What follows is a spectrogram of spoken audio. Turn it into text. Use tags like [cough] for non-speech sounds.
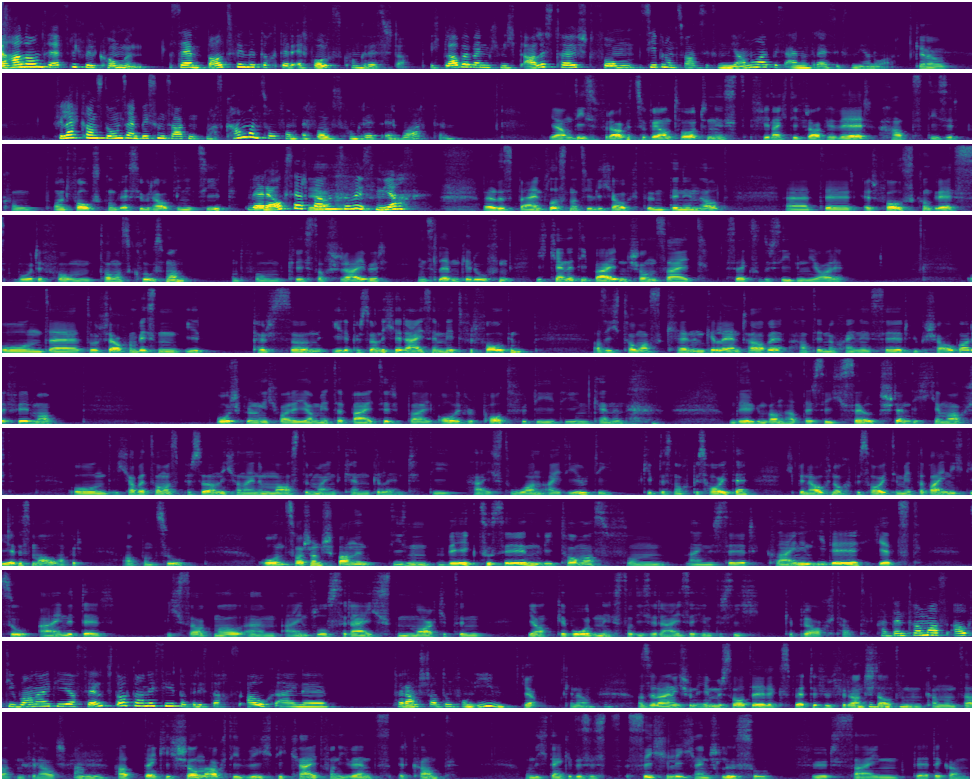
Ja, hallo und herzlich willkommen. Sam, bald findet doch der Erfolgskongress statt. Ich glaube, wenn mich nicht alles täuscht, vom 27. Januar bis 31. Januar. Genau. Vielleicht kannst du uns ein bisschen sagen, was kann man so vom Erfolgskongress erwarten? Ja, um diese Frage zu beantworten, ist vielleicht die Frage, wer hat dieser Kon Erfolgskongress überhaupt initiiert? Wäre auch sehr spannend ja. zu wissen, ja. [laughs] Weil das beeinflusst natürlich auch den, den Inhalt. Äh, der Erfolgskongress wurde von Thomas Klusmann und von Christoph Schreiber ins Leben gerufen. Ich kenne die beiden schon seit sechs oder sieben Jahren und äh, durfte auch ein bisschen ihr Persön ihre persönliche Reise mitverfolgen. Als ich Thomas kennengelernt habe, hatte er noch eine sehr überschaubare Firma. Ursprünglich war er ja Mitarbeiter bei Oliver Pott, für die, die ihn kennen. [laughs] Und irgendwann hat er sich selbstständig gemacht. Und ich habe Thomas persönlich an einem Mastermind kennengelernt. Die heißt One Idea, die gibt es noch bis heute. Ich bin auch noch bis heute mit dabei, nicht jedes Mal, aber ab und zu. Und es war schon spannend, diesen Weg zu sehen, wie Thomas von einer sehr kleinen Idee jetzt zu einer der, ich sag mal, ähm, einflussreichsten Marketern ja, geworden ist, so diese Reise hinter sich gebracht hat. Hat denn Thomas auch die One Idea selbst organisiert oder ist das auch eine Veranstaltung von ihm? Ja, genau. Okay. Also eigentlich schon immer so der Experte für Veranstaltungen, [laughs] kann man sagen, genau. Spannend. Hat, denke ich, schon auch die Wichtigkeit von Events erkannt. Und ich denke, das ist sicherlich ein Schlüssel für seinen Werdegang.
